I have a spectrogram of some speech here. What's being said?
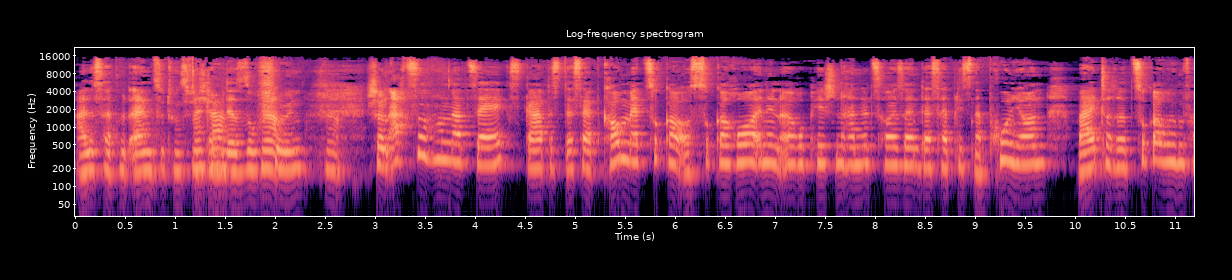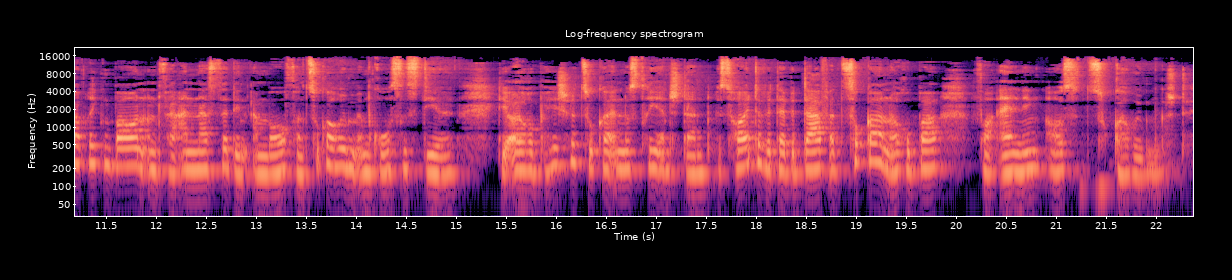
Alles hat mit allem zu tun, das finde ich ja wieder so Ja. schön. Ja. Schon 1806 gab es deshalb kaum mehr Zucker aus Zuckerrohr in den europäischen Handelshäusern. Deshalb ließ Napoleon weitere Zuckerrübenfabriken bauen und veranlasste den Anbau von Zuckerrüben im großen Stil. Die europäische Zuckerindustrie entstand. Bis heute wird der Bedarf an Zucker in Europa vor allen Dingen aus Zuckerrüben gestellt.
